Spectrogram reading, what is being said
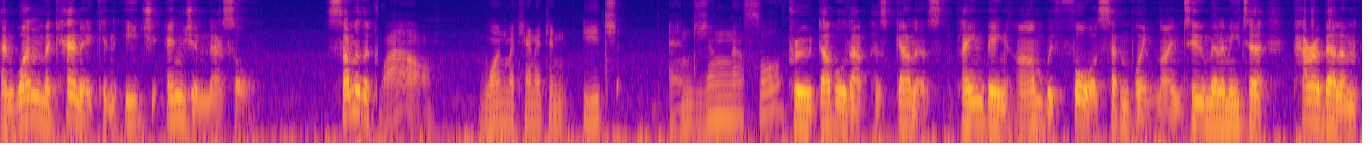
and one mechanic in each engine nacelle. Some of the wow, one mechanic in each engine nacelle. Crew doubled up as gunners, the plane being armed with four 7.92 millimeter Parabellum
